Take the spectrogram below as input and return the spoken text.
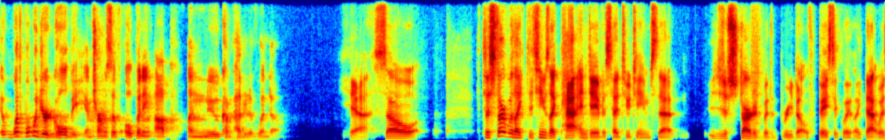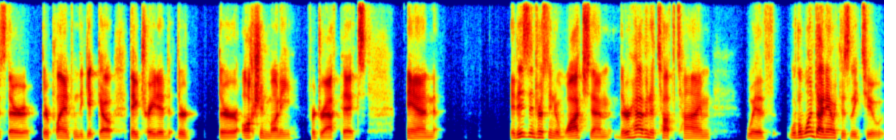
what what would your goal be in terms of opening up a new competitive window? Yeah so to start with like the teams like pat and davis had two teams that just started with rebuild basically like that was their their plan from the get-go they traded their their auction money for draft picks And it is interesting to watch them. They're having a tough time with well, the one dynamic this league too,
